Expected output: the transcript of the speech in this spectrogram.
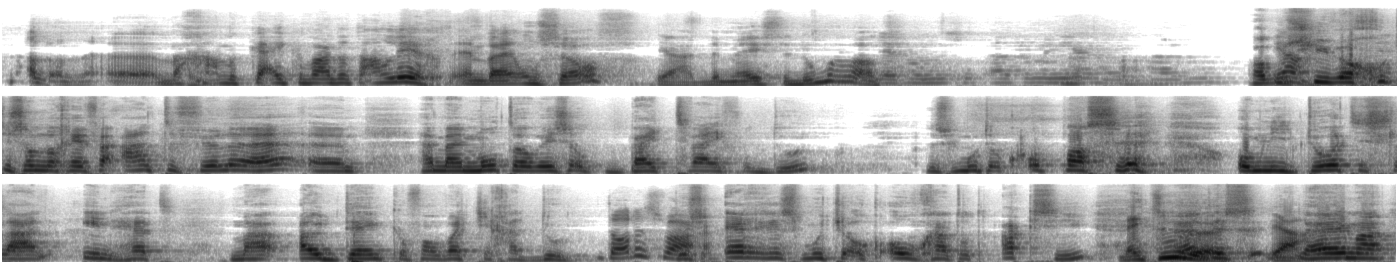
Nou, dan eh, we gaan we kijken waar dat aan ligt. En bij onszelf, ja, de meeste doen maar wat. Level moet je op elke manier hoog houden. Wat Ja. misschien wel goed is om nog even aan te vullen. Hè? Ehm, hè, mijn motto is ook bij twijfel doen. Dus we moeten ook oppassen om niet door te slaan in het maar uitdenken van wat je gaat doen. dat is waar. Dus ergens moet je ook overgaan tot actie. Nee, tuurlijk. Hè, dus, ja. Nee, maar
